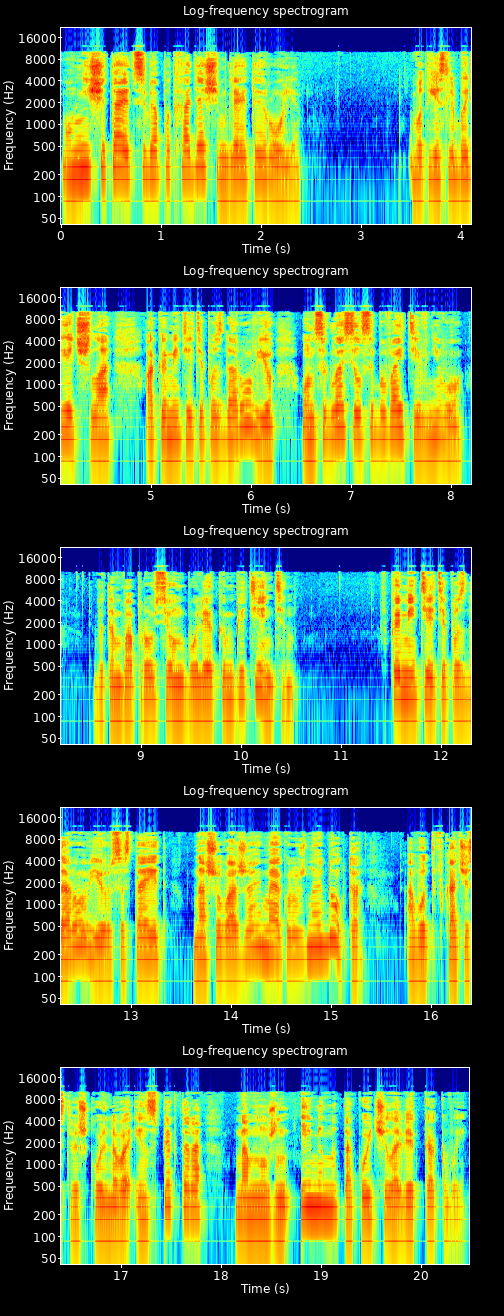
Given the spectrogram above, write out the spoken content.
Он не считает себя подходящим для этой роли. Вот если бы речь шла о комитете по здоровью, он согласился бы войти в него. В этом вопросе он более компетентен. В комитете по здоровью состоит наш уважаемый окружной доктор, а вот в качестве школьного инспектора нам нужен именно такой человек, как вы.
